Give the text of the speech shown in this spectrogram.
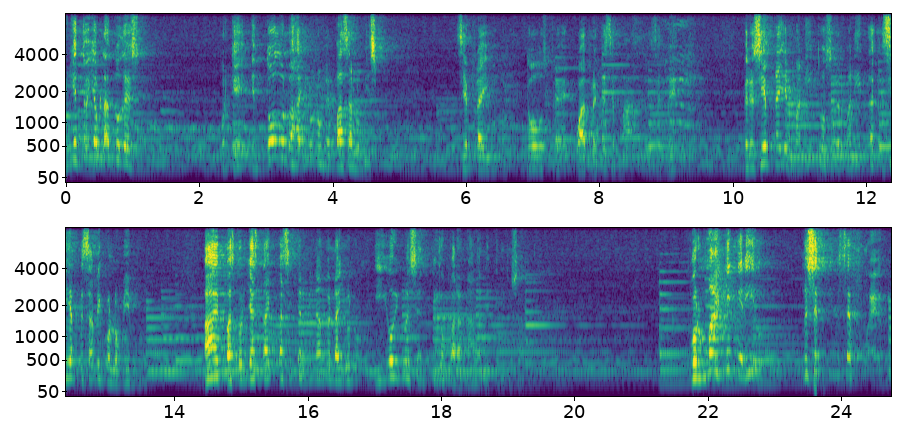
¿Y por qué estoy hablando de eso? Porque en todos los ayunos me pasa lo mismo. Siempre hay unos dos, tres, cuatro, hay veces más, hay veces menos. Pero siempre hay hermanitos o hermanitas que siempre salen con lo mismo. Ay, pastor, ya está casi terminando el ayuno y hoy no he sentido para nada el Espíritu Santo. Por más que he querido, no he sentido ese fuego.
